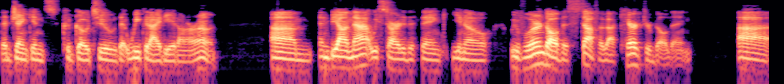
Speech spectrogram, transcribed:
that Jenkins could go to that we could ideate on our own. Um, and beyond that, we started to think, you know, we've learned all this stuff about character building. Uh,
